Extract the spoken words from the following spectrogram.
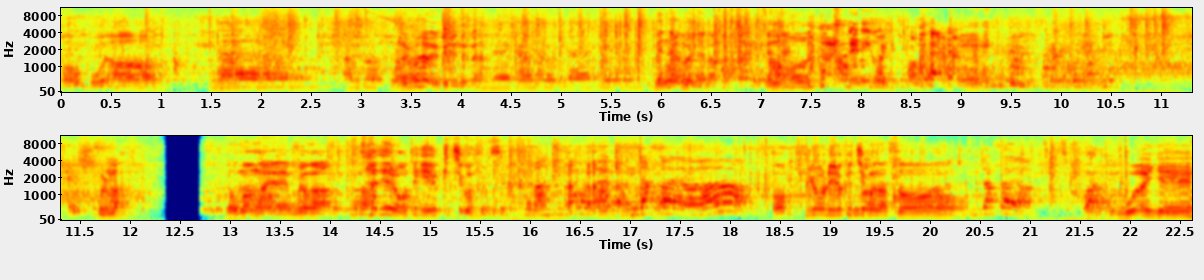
어 뭐야? 왜 표정 이렇게 짓는 거야? 맨날 그러잖아. 맨날 내리고 싶어. 꿀맛. 너무한 거 아니야 우영아? 사진을 어떻게 이렇게 찍어놓고 있어? 나 정작가야. 어 비율을 이렇게 찍어놨어. 정작가야. 뭐야 이게?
